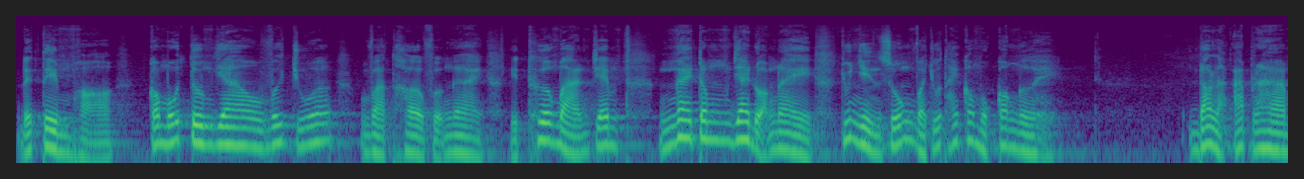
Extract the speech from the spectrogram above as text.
để tìm họ, có mối tương giao với Chúa và thờ phượng Ngài. Thì thương bà anh chị em, ngay trong giai đoạn này, Chúa nhìn xuống và Chúa thấy có một con người đó là Abraham.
